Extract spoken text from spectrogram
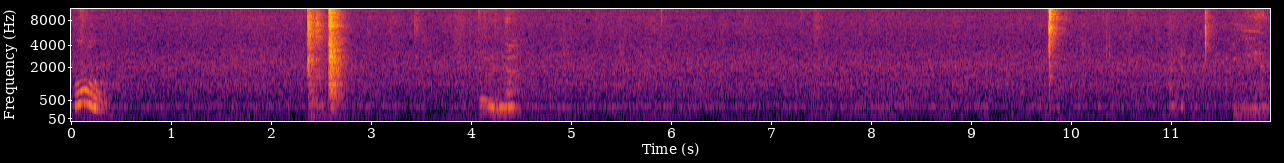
Woo! Ito na. Ayan.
